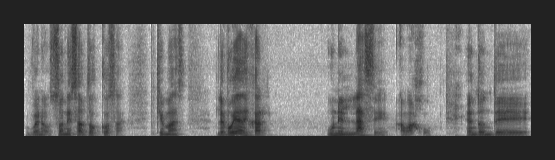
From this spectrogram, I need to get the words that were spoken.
Bueno, son esas dos cosas. ¿Qué más? Les voy a dejar un enlace abajo en donde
